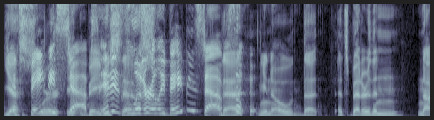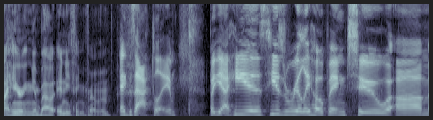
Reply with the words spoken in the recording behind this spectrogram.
Yes, It's baby we're- it- steps. baby it is steps. literally baby steps. that you know that it's better than not hearing about anything from him. Exactly. But yeah, he is he's really hoping to um,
